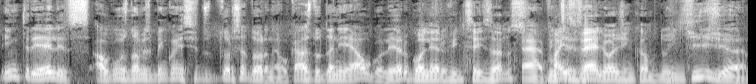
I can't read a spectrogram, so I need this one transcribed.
Entre eles, alguns nomes bem conhecidos do torcedor, né? O caso do Daniel, goleiro. Goleiro, 26 anos, É, 26 mais anos. velho hoje em campo do E Inter.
